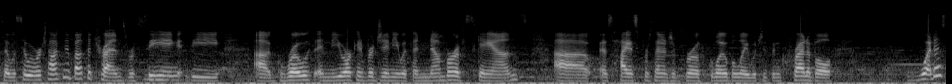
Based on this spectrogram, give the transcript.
So, so we were talking about the trends. We're seeing the uh, growth in New York and Virginia with a number of scans uh, as highest percentage of growth globally, which is incredible. What is,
